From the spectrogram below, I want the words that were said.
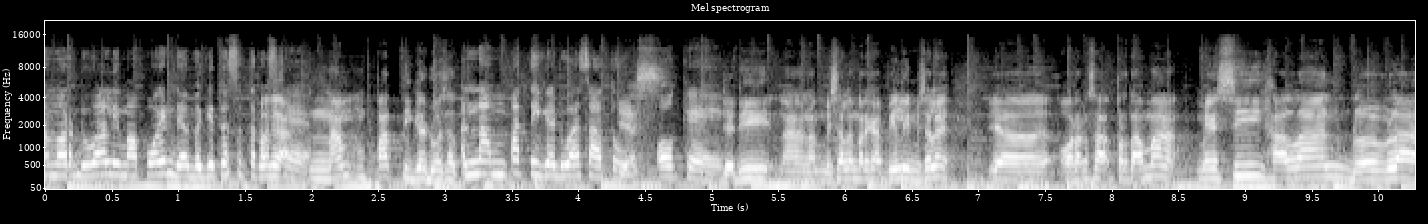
nomor 2 5 poin dan begitu seterusnya. 6, 4, 3, 2, 1. 6 4 3 2 1. Yes. Oke. Jadi nah, nah, misalnya mereka pilih misalnya ya orang pertama Messi, Halan, bla bla bla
